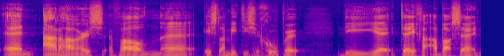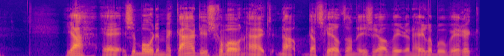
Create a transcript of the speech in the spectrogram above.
en aanhangers van islamitische groepen die tegen Abbas zijn. Ja, eh, ze moorden elkaar dus gewoon uit. Nou, dat scheelt dan Israël weer een heleboel werk.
